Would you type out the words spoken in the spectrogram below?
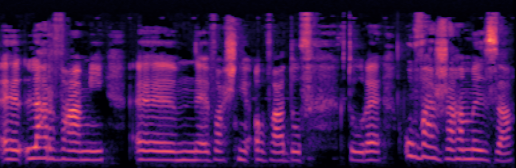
e, larwami e, właśnie owadów, które uważamy za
